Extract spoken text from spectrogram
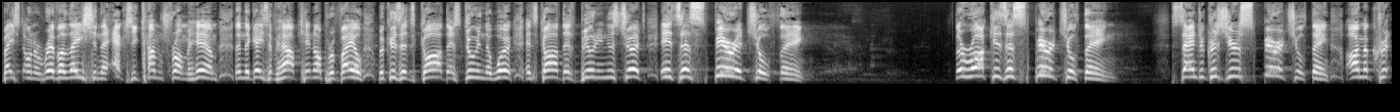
based on a revelation that actually comes from him, then the gates of hell cannot prevail because it's God that's doing the work. It's God that's building this church. It's a spiritual thing. The rock is a spiritual thing. Sandra Chris, you're a spiritual thing. I'm a.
